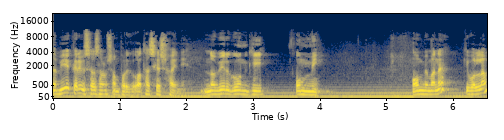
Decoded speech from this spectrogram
নবী করিম সম্পর্কে কথা শেষ হয়নি। নবীর গুণ কি? উম্মি। অম্মে মানে কি বললাম?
